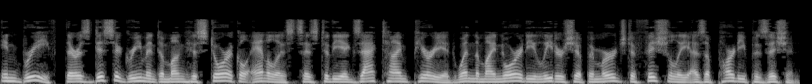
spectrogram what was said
In brief, there is disagreement among historical analysts as to the exact time period when the minority leadership emerged officially as a party position.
